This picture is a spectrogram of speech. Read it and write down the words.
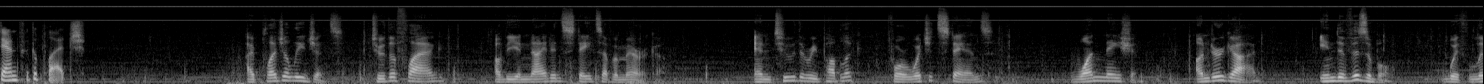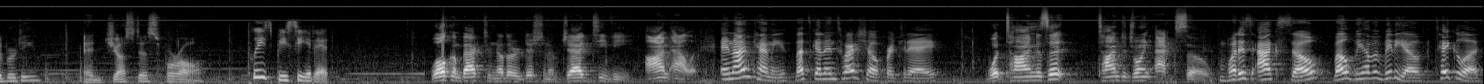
stand for the pledge. I pledge allegiance to the flag of the United States of America and to the republic for which it stands, one nation, under God, indivisible, with liberty and justice for all. Please be seated. Welcome back to another edition of JAG TV. I'm Alec. And I'm Kemi. Let's get into our show for today. What time is it? Time to join ACT-SO. What is ACT-SO? Well, we have a video. Take a look.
